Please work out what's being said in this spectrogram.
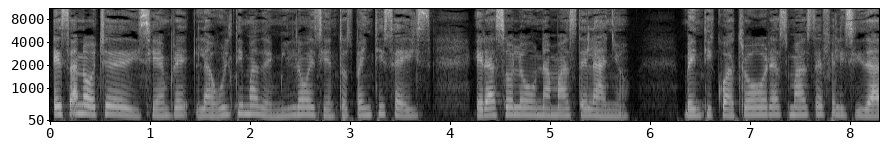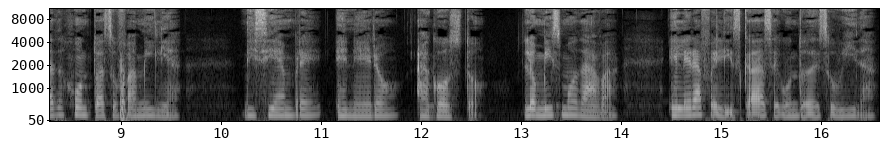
Esa noche de diciembre, la última de 1926, era solo una más del año. Veinticuatro horas más de felicidad junto a su familia. Diciembre, enero, agosto. Lo mismo daba. Él era feliz cada segundo de su vida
